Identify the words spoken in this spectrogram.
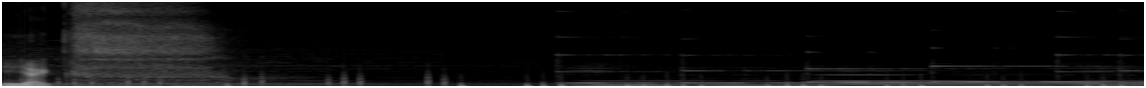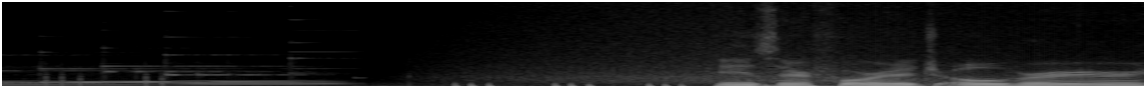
Yikes. Is there forage over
